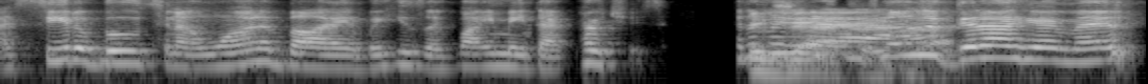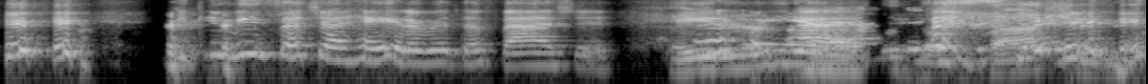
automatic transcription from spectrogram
I see the boots and I want to buy it, but he's like, "Why you made that purchase?" And I'm like, Exactly. "It's gonna look good out here, man." you can be such a hater with the fashion. hater. Yeah. with the fashion.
